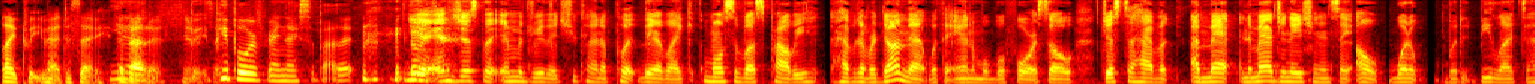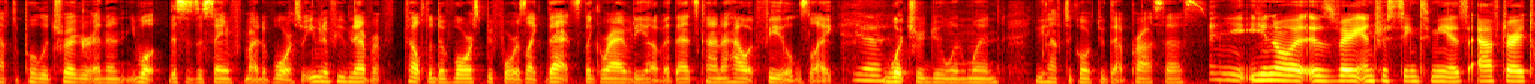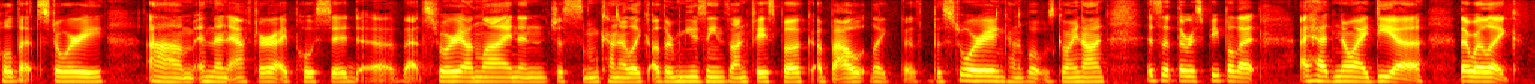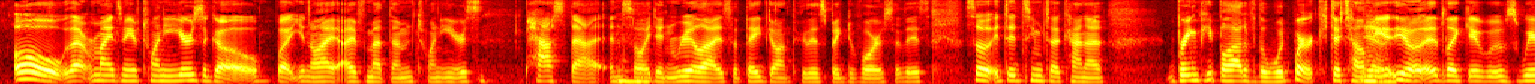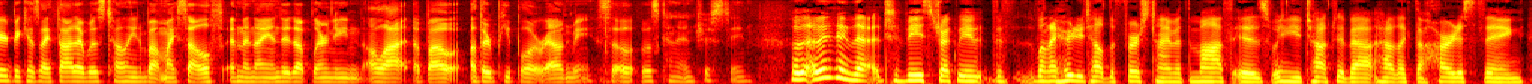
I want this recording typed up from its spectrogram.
liked what you had to say about it. you know, so. People were very nice about it. yeah, and just the imagery that you kind of put there. Like most of us probably have never done that with an animal before. So just to have a, a ma- an imagination and say, oh, what would it be like to have to pull the trigger? And then, well, this is the same for my divorce. So even if you've never felt a divorce before, it's like that's the gravity of it. That's kind of how it feels like Yeah. what you're doing when you have to go through that process. And y- you know what is very interesting to me is after I told that story, um, and then after I posted uh, that story online and just some kind of like other musings on Facebook about like the, the story and kind of what was going on, is that there was people that I had no idea that were like, oh, that reminds me of 20 years ago. But you know, I, I've met them 20 years past that, and so I mm-hmm. didn't realize that they'd gone through this big divorce or this. So it did seem to kind of bring people out of the woodwork to tell Yeah. me you know it, like it was weird because i thought i was telling about myself and then i ended up learning a lot about other people around me so it was kind of interesting Well, the other thing that to me struck me the, when I heard you tell it the first time at the Moth is when you talked about how like the hardest thing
